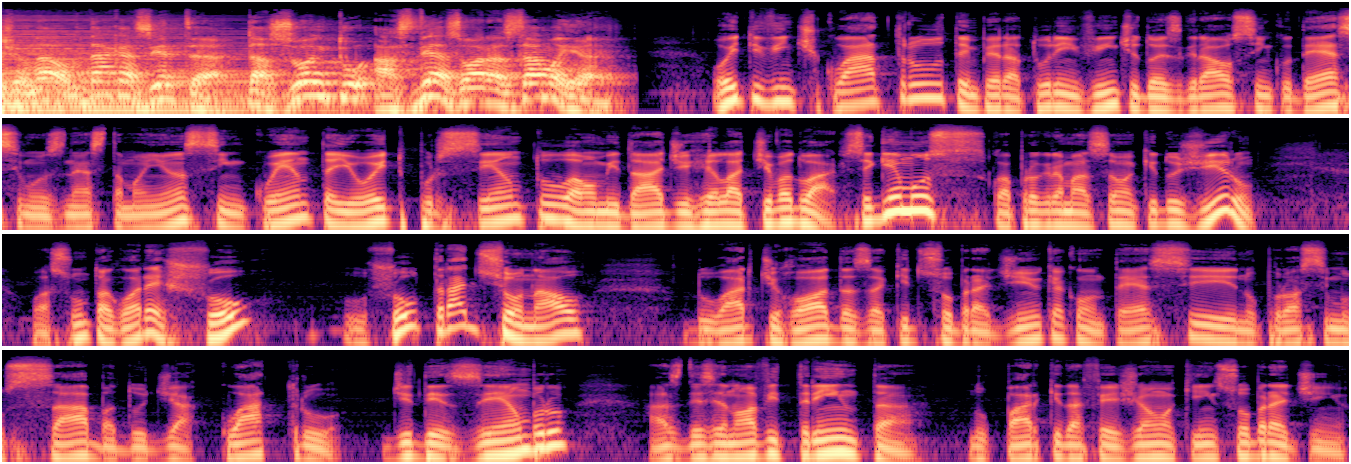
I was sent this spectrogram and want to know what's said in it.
Regional da Gazeta, das 8 às 10 horas da manhã. 8h24, temperatura em 22 graus 5 décimos nesta manhã, 58% a umidade relativa do ar. Seguimos com a programação aqui do Giro. O assunto agora é show, o show tradicional do Arte Rodas aqui de Sobradinho, que acontece no próximo sábado, dia 4 de dezembro, às 19h30, no Parque da Feijão, aqui em Sobradinho.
